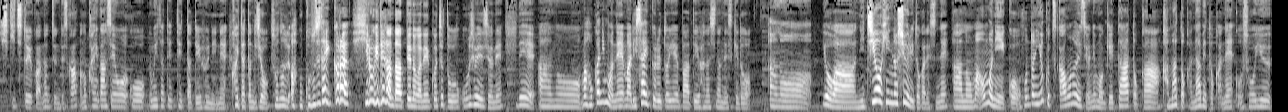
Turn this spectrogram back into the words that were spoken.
敷地というかなんていうんですか？あの海岸線をこう埋め立ててったっていう風にね書いてあったんですよ。そうなのであもうこの時代から広げてたんだっていうのがねこうちょっと面白いですよね。であのまあ他にもね、まあ、リサイクルといえばっていう話なんですけどあの要は日用品の修理とかですね。あのまあ主にこう本当によく使うものですよね。もう下駄とか釜とか鍋とかね。こうそういう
